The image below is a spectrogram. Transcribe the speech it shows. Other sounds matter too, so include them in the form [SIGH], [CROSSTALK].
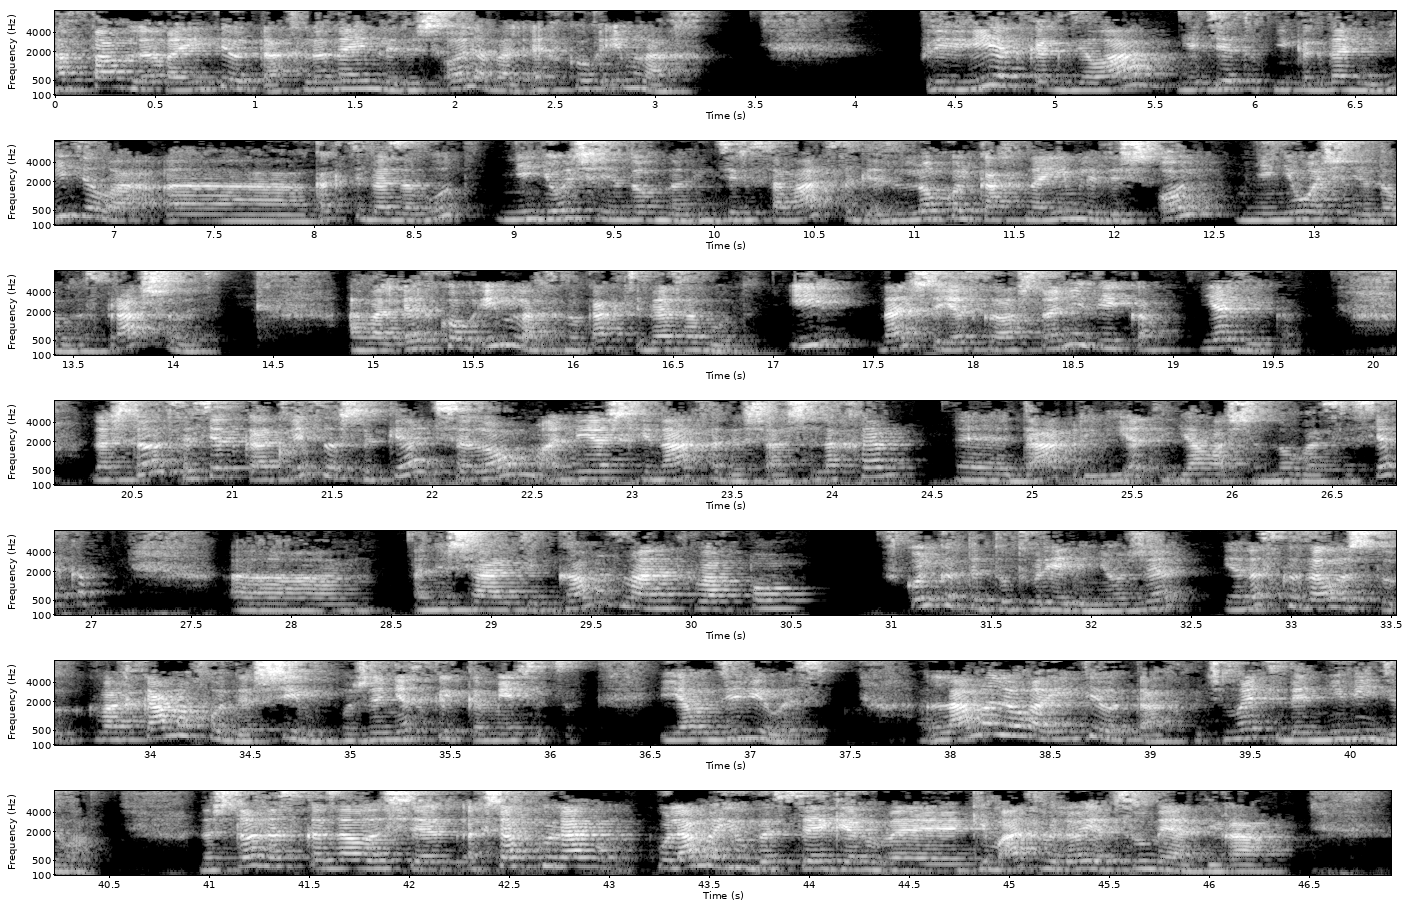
אף פעם לא ראיתי אותך, לא נעים לי לשאול, אבל איך קוראים לך? Привет, как дела? Я тебя тут никогда не видела. А, как тебя зовут? Мне не очень удобно интересоваться. Ло кольках наим ли оль? Мне не очень удобно спрашивать. А валь эх имлах, ну как тебя зовут? И дальше я сказала, что они Вика. Я Вика. На что соседка ответила, что «Кен, шалом, они ашхина хадаша шелахем». Э, да, привет, я ваша новая соседка. Они шальти, кама зманат кварпо? Сколько ты тут времени уже? И она сказала, что кваркама ходашим, уже несколько месяцев. И я удивилась. Лама ло раити отах, почему я тебя не видела? На что она сказала, что עכשיו כולם היו בסגר וכמעט ולא יצאו מהדירה.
